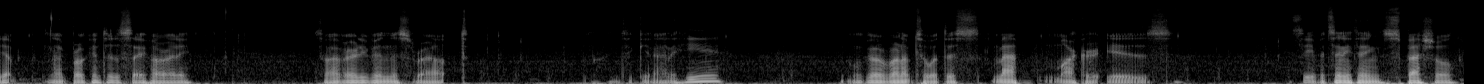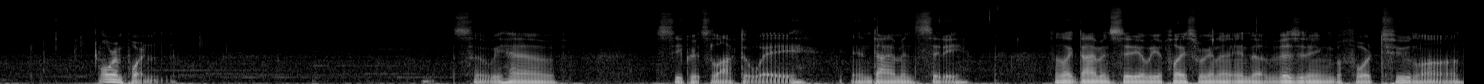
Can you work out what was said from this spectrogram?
Yep, I broke into the safe already. So I've already been this route. To get out of here. We'll go run up to what this map marker is. See if it's anything special or important. So we have secrets locked away in Diamond City. Sounds like Diamond City will be a place we're going to end up visiting before too long.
